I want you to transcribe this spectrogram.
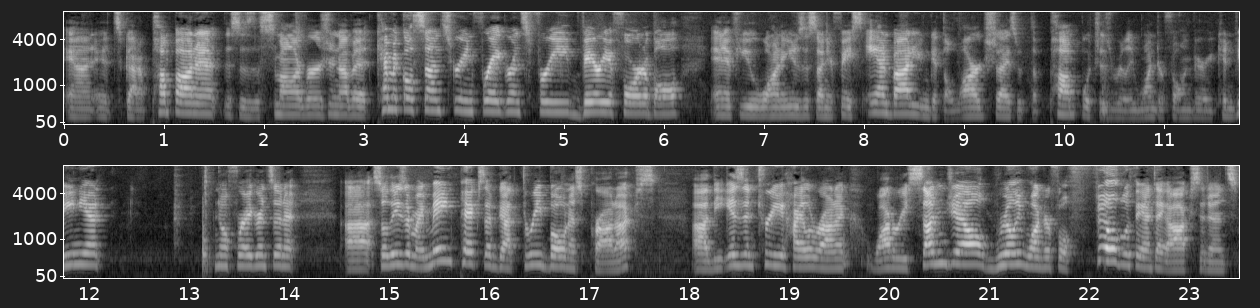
and it's got a pump on it. This is the smaller version of it. Chemical sunscreen, fragrance free, very affordable. And if you want to use this on your face and body, you can get the large size with the pump, which is really wonderful and very convenient. No fragrance in it. Uh, so these are my main picks. I've got three bonus products. Uh, the Isntree Hyaluronic Watery Sun Gel, really wonderful, filled with antioxidants.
